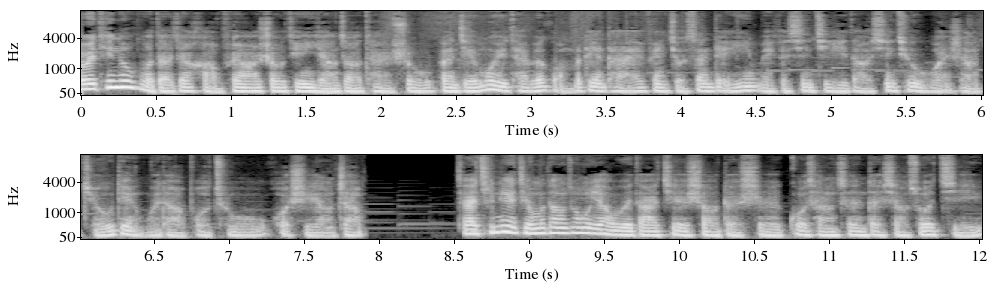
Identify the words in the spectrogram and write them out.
各位听众朋友，大家好，欢迎收听杨照谈书。本节目于台北广播电台 FM 九三点一，每个星期一到星期五晚上九点为大家播出。我是杨照。在今天的节目当中，要为大家介绍的是郭长生的小说集，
